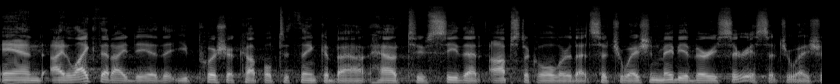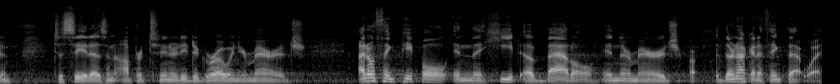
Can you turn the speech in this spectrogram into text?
And I like that idea that you push a couple to think about how to see that obstacle or that situation, maybe a very serious situation, to see it as an opportunity to grow in your marriage. I don't think people in the heat of battle in their marriage, they're not going to think that way.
